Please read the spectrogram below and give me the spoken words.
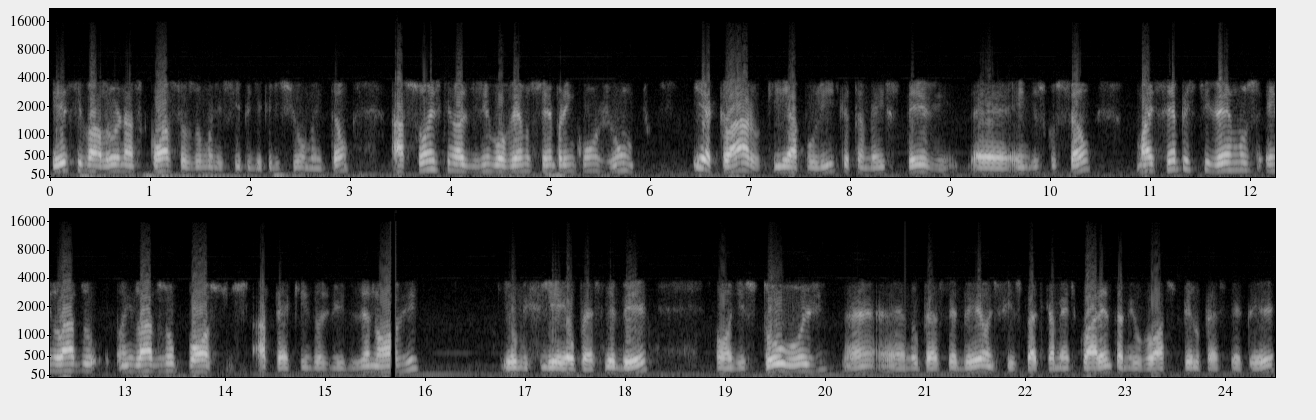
esse valor nas costas do município de Criciúma. Então, ações que nós desenvolvemos sempre em conjunto. E é claro que a política também esteve é, em discussão, mas sempre estivemos em, lado, em lados opostos, até que em 2019 eu me filiei ao PSDB onde estou hoje, né, é, no PSDB, onde fiz praticamente 40 mil votos pelo PSDB,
